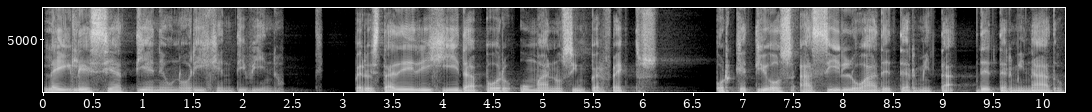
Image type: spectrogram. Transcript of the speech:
la iglesia tiene un origen divino, pero está dirigida por humanos imperfectos, porque Dios así lo ha determinado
